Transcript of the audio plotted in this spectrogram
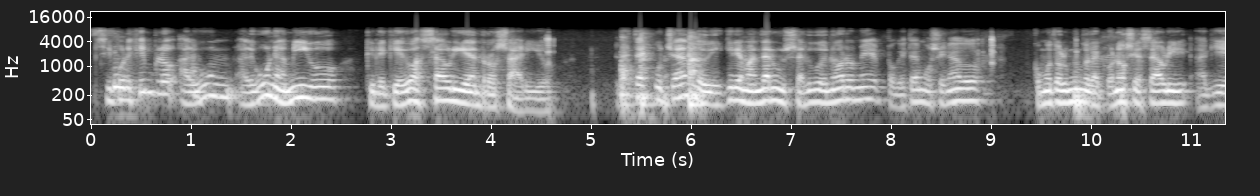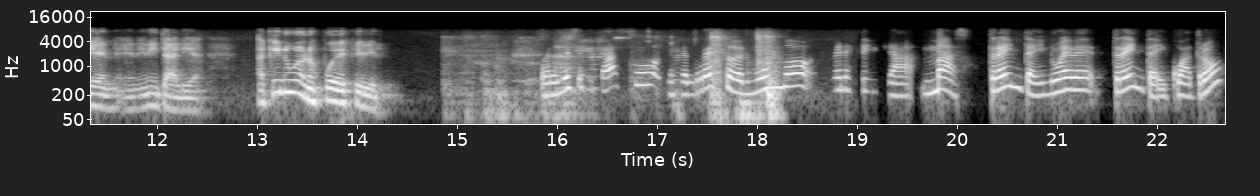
si, por ejemplo, algún, algún amigo que le quedó a Sauri en Rosario la está escuchando y quiere mandar un saludo enorme porque está emocionado, como todo el mundo la conoce a Sauri aquí en, en Italia, ¿a qué número nos puede escribir? Bueno, en ese caso, desde el resto del mundo, deben escribir a más 39 34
